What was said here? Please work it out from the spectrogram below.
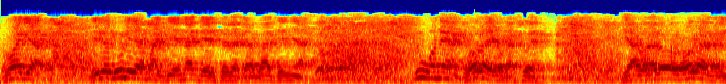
သဘောကျဒီလိုထုလိုက်ရမှရှင်းတတ်တယ်ဆိုတော့ဒါဘာသိ냐သူ့ဝင်တဲ့ဒေါသယောဂဆွဲရပါတော့ရောဂဂရိ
